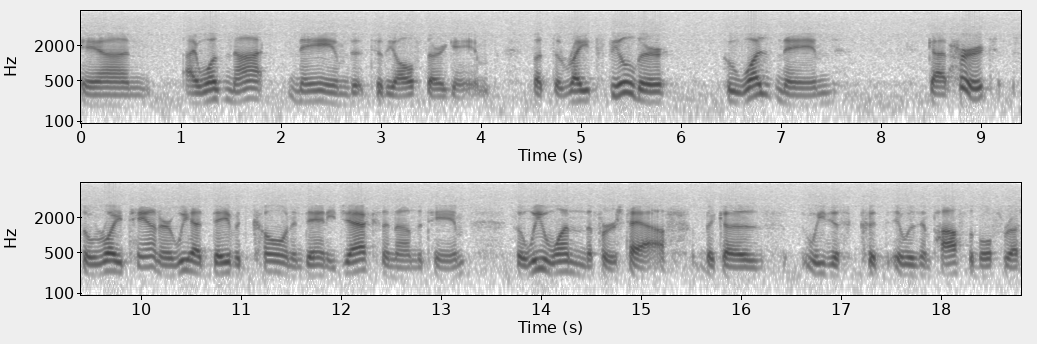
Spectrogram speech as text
And I was not named to the All Star game, but the right fielder who was named got hurt. So Roy Tanner, we had David Cone and Danny Jackson on the team, so we won the first half because we just could. It was impossible for us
